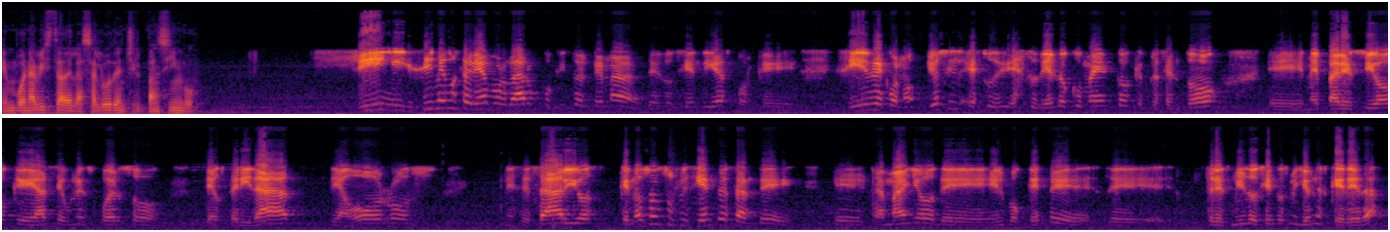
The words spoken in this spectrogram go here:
en Buenavista de la Salud en Chilpancingo. Sí, y sí me gustaría abordar tema de los 100 días porque sí recono yo sí estudié, estudié el documento que presentó, eh, me pareció que hace un esfuerzo de austeridad, de ahorros necesarios, que no son suficientes ante el tamaño del el boquete de 3.200 millones que hereda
